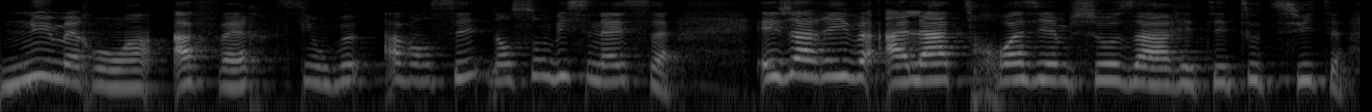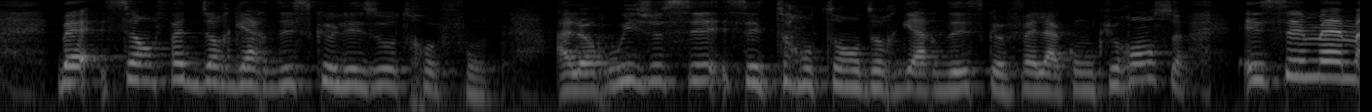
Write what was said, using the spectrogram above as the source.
numéro un à faire si on veut avancer dans son business. Et j'arrive à la troisième chose à arrêter tout de suite. Ben, c'est en fait de regarder ce que les autres font. Alors oui, je sais, c'est tentant de regarder ce que fait la concurrence. Et c'est même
